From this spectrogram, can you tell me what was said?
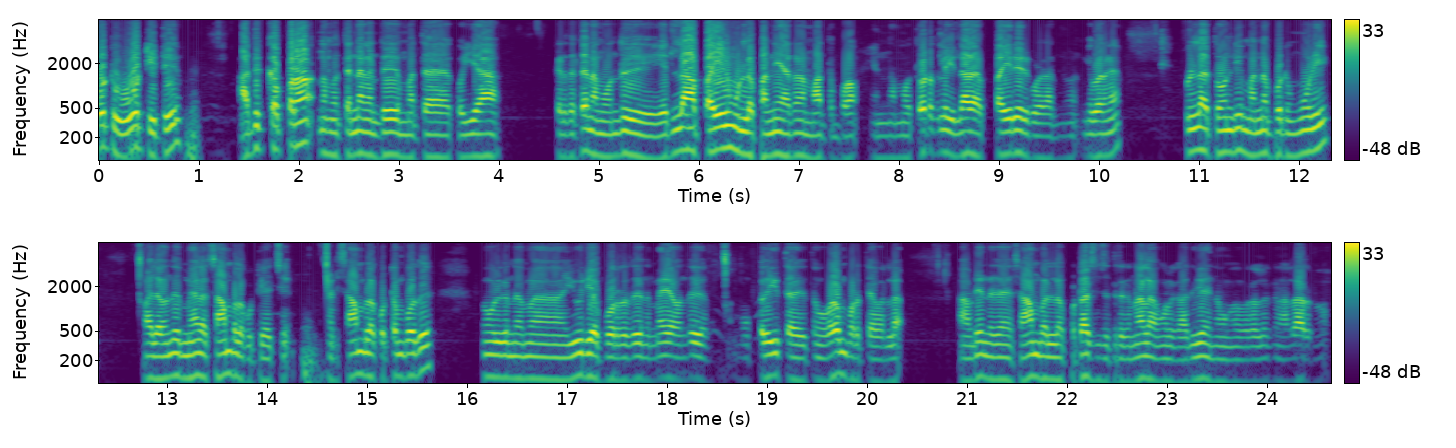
ஓட்டு ஓட்டிட்டு அதுக்கப்புறம் நம்ம தென்னங்கண்டு மற்ற கொய்யா கிட்டத்தட்ட நம்ம வந்து எல்லா பயிரும் உள்ள பண்ணையாக தான் மாற்ற போகிறோம் நம்ம தோட்டத்தில் இல்லாத பயிரே இருக்கக்கூடாது. இங்கே பாருங்கள் ஃபுல்லாக தோண்டி மண்ணை போட்டு மூடி அதில் வந்து மேலே சாம்பலை கொட்டியாச்சு. அப்படி சாம்பலை கொட்டும் போது உங்களுக்கு இந்த யூரியா போடுறது இந்த மாதிரி வந்து முப்பதைக்கு த உரம் போட தேவையில்ல. அப்படியே இந்த சாம்பலில் பொட்டாசியம் சத்து அவங்களுக்கு அதுவே நம்ம ஓரளவுக்கு நல்லாயிருக்கும்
